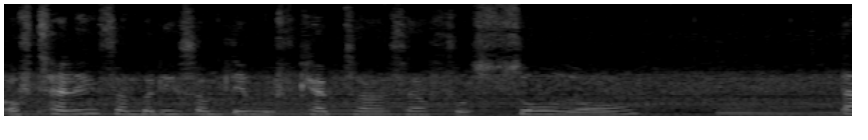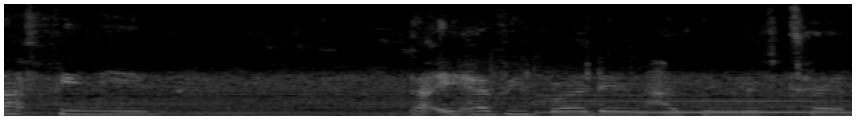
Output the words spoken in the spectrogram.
of telling somebody something we've kept to ourselves for so long that feeling that a heavy burden has been lifted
